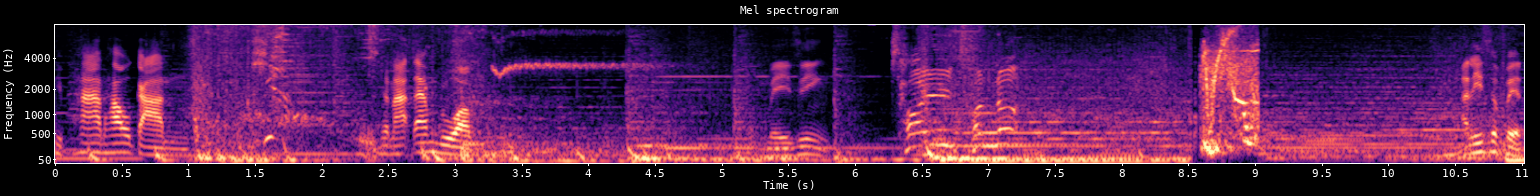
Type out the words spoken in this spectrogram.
ยี่สิบห้าเท่ากัน ชนะแต้มรวม Amazing ชัยชนะอลิซาเบธ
